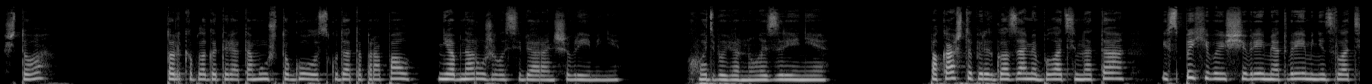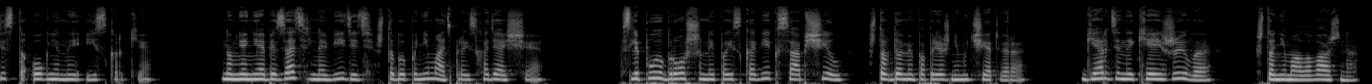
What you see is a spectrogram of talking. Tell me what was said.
«Что?» Только благодаря тому, что голос куда-то пропал, не обнаружила себя раньше времени. Хоть бы вернулось зрение. Пока что перед глазами была темнота и вспыхивающие время от времени золотисто-огненные искорки. Но мне не обязательно видеть, чтобы понимать происходящее. Вслепую брошенный поисковик сообщил, что в доме по-прежнему четверо. Гердин и Кей живы, что немаловажно.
